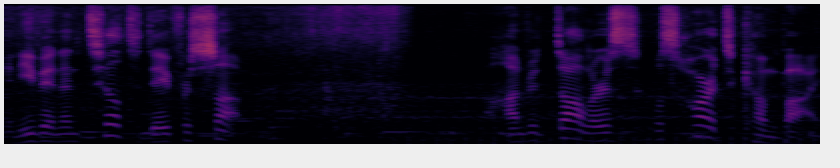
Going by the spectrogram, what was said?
And even until today for some, $100 was hard to come by.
